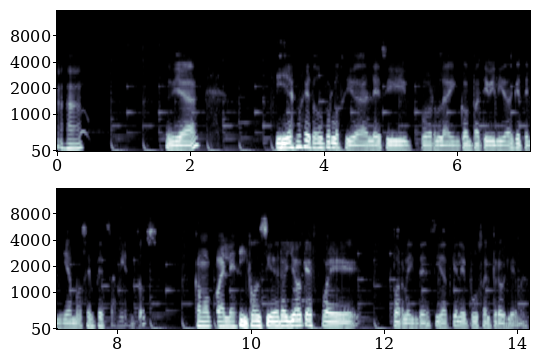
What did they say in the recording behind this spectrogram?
Ajá. Ya. Y es más que todo por los ideales y por la incompatibilidad que teníamos en pensamientos. ¿Cómo cuáles? Y considero yo que fue por la intensidad que le puso el problema.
